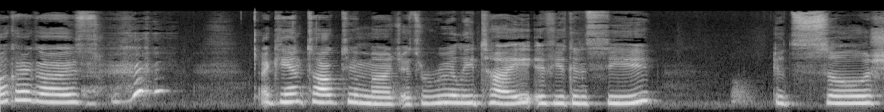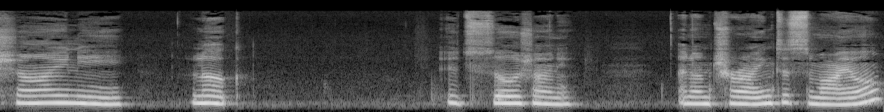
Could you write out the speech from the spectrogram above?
Okay, guys. I can't talk too much. It's really tight, if you can see. It's so shiny. Look. It's so shiny. And I'm trying to smile.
